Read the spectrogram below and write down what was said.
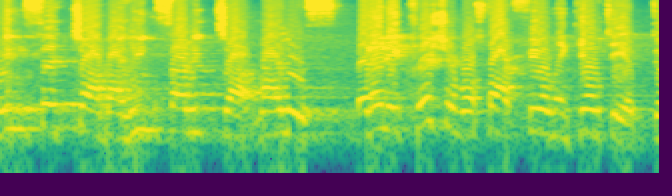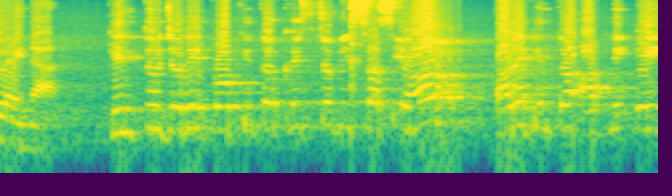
হিংসেচ্ছা বা হিংসার ইচ্ছা malice But any Christian will start feeling guilty of doing that. কিন্তু যদি প্রকৃত খ্রিস্ট বিশ্বাসী হন তাহলে কিন্তু আপনি এই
